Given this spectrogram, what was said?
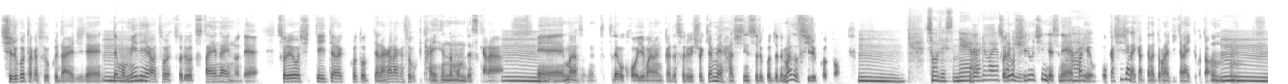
知ることがすごく大事で、でもメディアはそれを伝えないので、それを知っていただくことってなかなかすごく大変なもんですから、えー、まあ、例えばこういう場なんかでそれを一生懸命発信することで、まず知ること。うん、そうですね。あれはやっぱり。それを知るうちにですね、やっぱりおかしいじゃないかってなってこないといけないってこと。うん、うん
